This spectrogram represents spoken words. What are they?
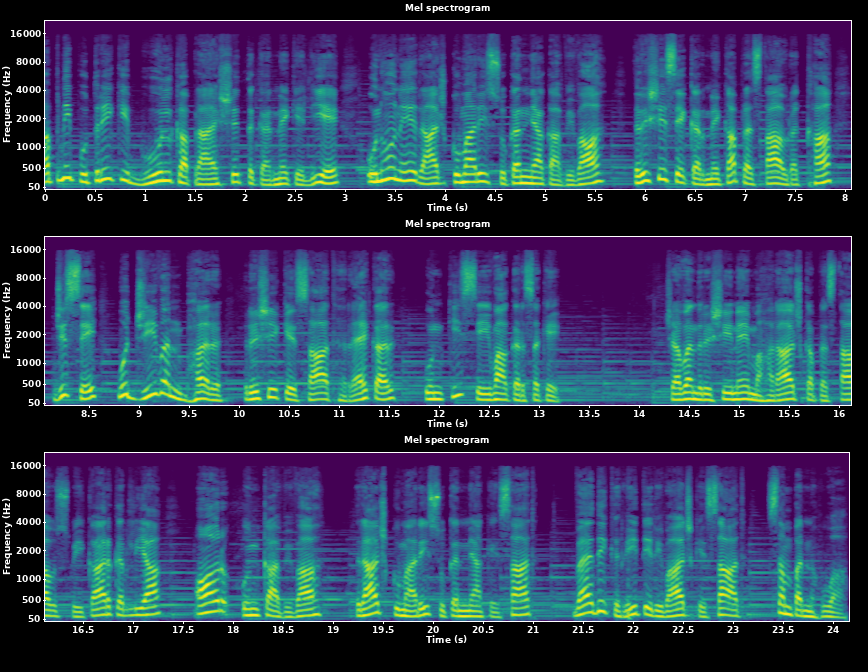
अपनी पुत्री की भूल का प्रायश्चित करने के लिए उन्होंने राजकुमारी सुकन्या का विवाह ऋषि से करने का प्रस्ताव रखा, जिससे वो जीवन भर ऋषि के साथ रहकर उनकी सेवा कर सके। चवन ऋषि ने महाराज का प्रस्ताव स्वीकार कर लिया और उनका विवाह राजकुमारी सुकन्या के साथ, वैदिक रीति रिवाज के साथ संपन्न हुआ।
